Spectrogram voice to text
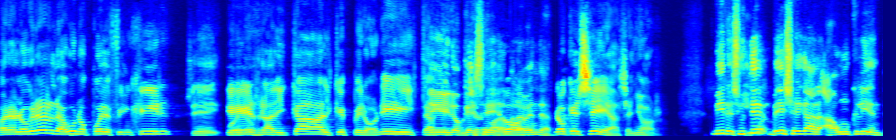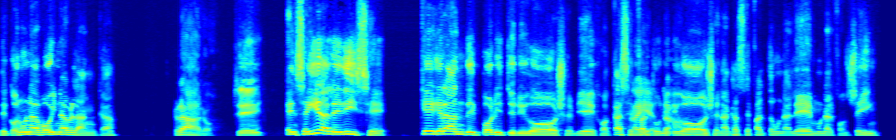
para lograrla uno puede fingir Sí, que bueno. es radical, que es peronista, Sí, que es lo que sea, para vender. Lo que sea, señor. Mire, si usted Igual- ve llegar a un cliente con una boina blanca, Claro. Sí. enseguida le dice, qué grande Hipólito Yrigoyen, viejo, acá hace Ahí falta un. Yrigoyen, acá hace falta un Alem, un Alfonsín.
